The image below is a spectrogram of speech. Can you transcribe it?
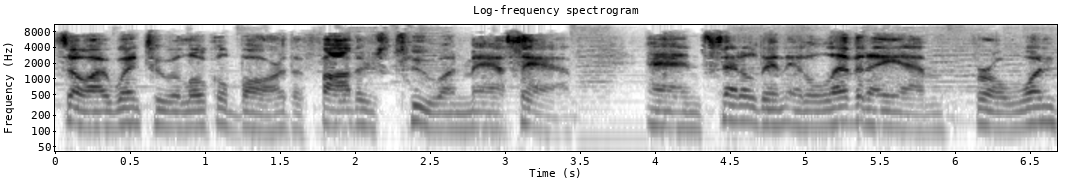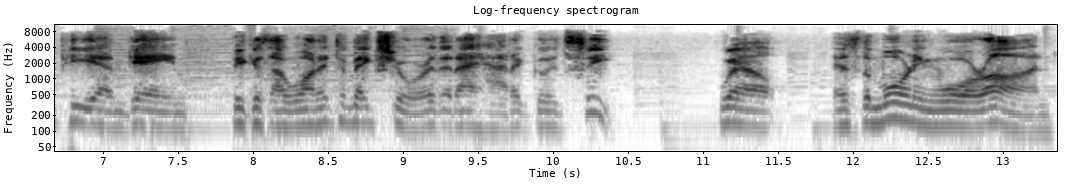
so I went to a local bar, the Fathers 2 on Mass Ave, and settled in at 11 a.m. for a 1 p.m. game because I wanted to make sure that I had a good seat. Well, as the morning wore on,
